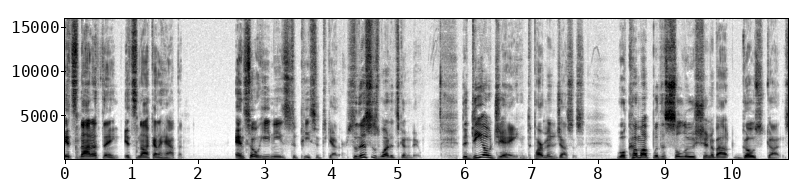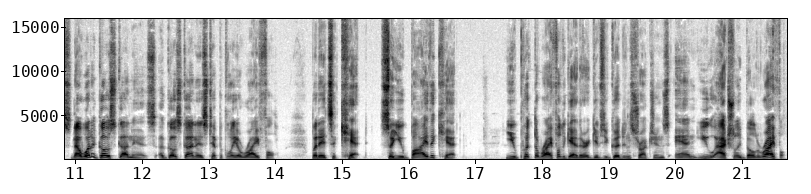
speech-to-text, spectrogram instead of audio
it's not a thing. It's not going to happen. And so he needs to piece it together. So this is what it's going to do. The DOJ, Department of Justice, will come up with a solution about ghost guns. Now, what a ghost gun is a ghost gun is typically a rifle, but it's a kit. So you buy the kit, you put the rifle together, it gives you good instructions, and you actually build a rifle.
